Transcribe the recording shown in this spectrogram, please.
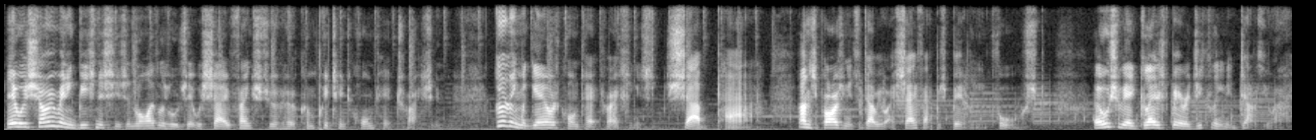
There were so many businesses and livelihoods that were saved thanks to her competent contact tracing. Gooding McGowan's contact tracing is subpar. Unsurprising as the WA Safe app is barely enforced. I wish we had Gladys Berejiklian in WA.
